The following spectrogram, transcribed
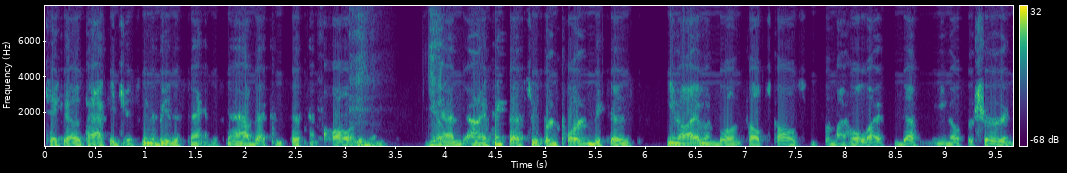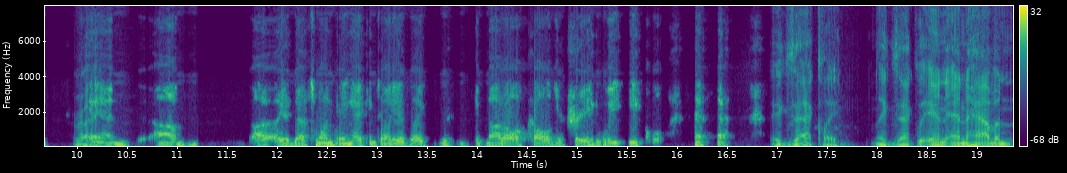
take it out of the package, it's going to be the same. It's going to have that consistent quality. And, Yep. and, and I think that's super important because, you know, I haven't blown Phelps calls for my whole life, def, you know, for sure. And, Right. and um, uh, that's one thing I can tell you is like, not all calls are created equal. Exactly. Exactly. And and having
